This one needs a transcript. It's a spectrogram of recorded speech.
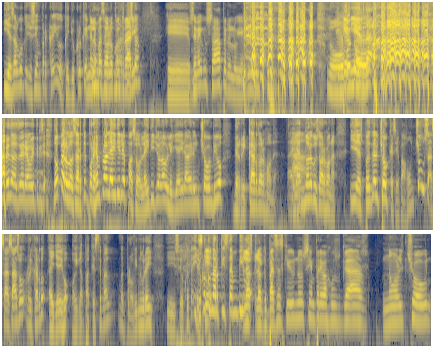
Y es algo que yo siempre he creído, que yo creo que... ¿Y no le ha pasado lo contrario? eh, Usted me gustaba, pero lo vi en no, ¿Y qué pues, mierda? no, sería muy triste. No, pero los artistas, por ejemplo, a Lady le pasó. Lady yo la obligué a ir a ver un show en vivo de Ricardo Arjona. A ella Ah. no le gustó Arjona. Y después del show, que se bajó un show sasasazo, Ricardo, ella dijo, oiga, para que este man me profinure y, y se dio cuenta. Y Es yo creo que que un artista en vivo lo, es que- lo que pasa es que uno siempre va a juzgar no el show,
